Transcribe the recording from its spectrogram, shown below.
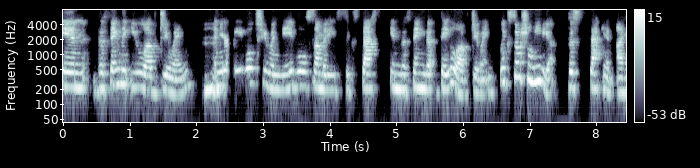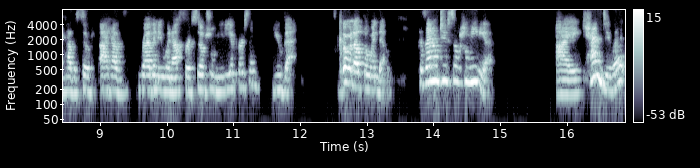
in the thing that you love doing mm-hmm. and you're able to enable somebody's success in the thing that they love doing, like social media, the second I have a so I have revenue enough for a social media person, you bet. It's going out the window because I don't do social media. I can do it,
